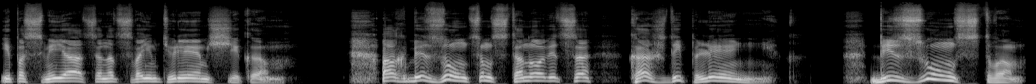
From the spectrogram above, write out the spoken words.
и посмеяться над своим тюремщиком. Ах, безумцем становится каждый пленник. Безумством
